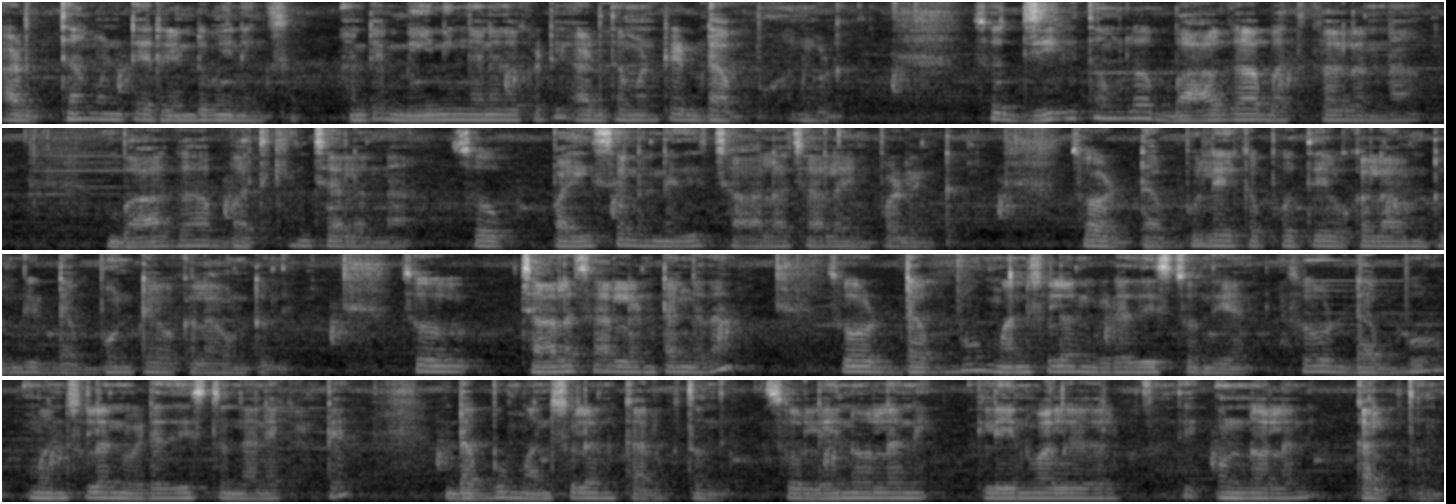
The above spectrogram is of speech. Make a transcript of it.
అర్థం అంటే రెండు మీనింగ్స్. అంటే మీనింగ్ అనేది ఒకటి అర్థం అంటే డబ్బు అని కూడా. సో జీవితంలో బాగా బతకాలన్నా బాగా బతికించాలన్నా సో పైసలు అనేది చాలా చాలా ఇంపార్టెంట్. సో ఆ డబ్బు లేకపోతే ఒకలా ఉంటుంది డబ్బు ఉంటే ఒకలా ఉంటుంది. సో చాలాసార్లు అంటాం కదా సో డబ్బు మనుషులను విడదీస్తుంది అని. సో డబ్బు మనుషులను విడదీస్తుంది అనే కంటే డబ్బు మనుషులను కలుపుతుంది. సో లేని వాళ్ళని లేని వాళ్ళగా కలుపుతుంది ఉన్నోళ్ళని కలుపుతుంది.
